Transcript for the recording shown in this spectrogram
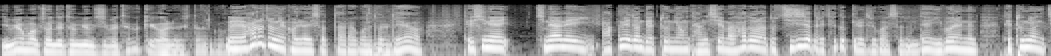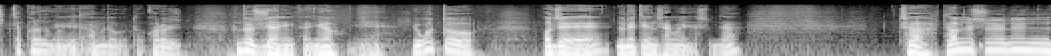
이명박 전 대통령 집에 태극기가 걸려 있었다는 거. 네, 하루 종일 걸려 있었다라고 하던데요. 네. 대신에 지난해 박근혜 전 대통령 당시에만 하더라도 지지자들이 태극기를 들고 왔었는데 이번에는 대통령이 직접 걸어놓은 네, 겁니다. 아무도 더 걸어 흔들어주지 않으니까요. 예. 요것도 어제 눈에 띄는 장면이었습니다. 자, 다음 뉴스는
